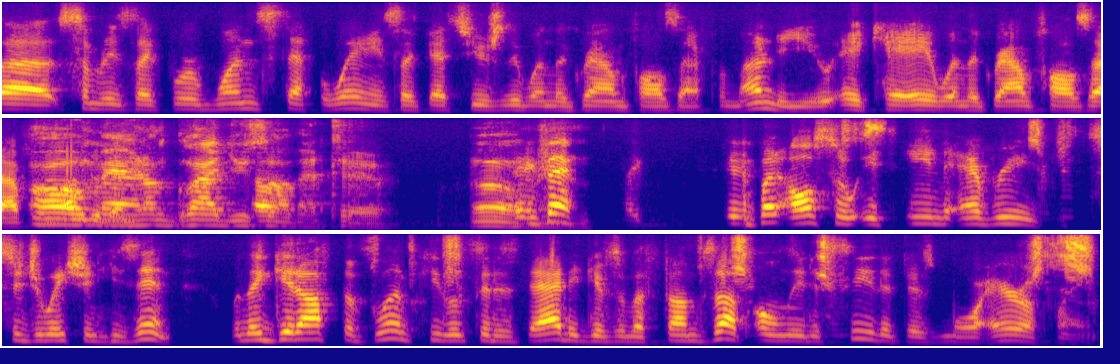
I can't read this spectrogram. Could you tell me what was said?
uh, somebody's like, "We're one step away," and he's like, "That's usually when the ground falls out from under you, aka when the ground falls out." from Oh under man, them. I'm glad you saw Oh. that too. Oh exactly. Like, but also, it's in every situation he's in. When they get off the blimp, he looks at his dad. He gives him a thumbs up, only to see that there's more aeroplanes.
